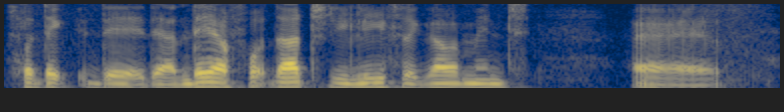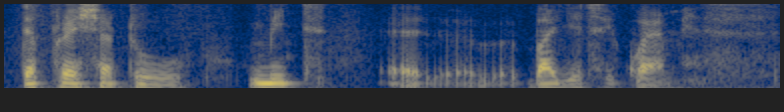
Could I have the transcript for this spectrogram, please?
So they, they, and therefore that relieves the government uh, the pressure to meet uh, budget requirements.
